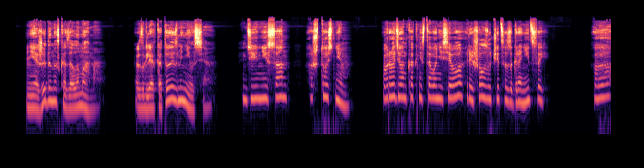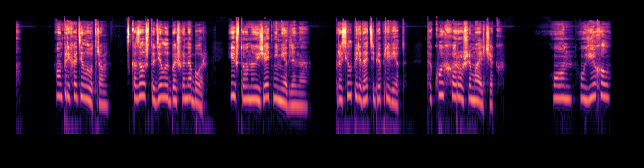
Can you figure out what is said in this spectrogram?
– неожиданно сказала мама. Взгляд Катоя изменился. «Дин-сан, а что с ним?» Вроде он как ни с того ни сего решил заучиться за границей. А? Он приходил утром, сказал, что делают большой набор, и что он уезжает немедленно. Просил передать тебе привет. Такой хороший мальчик. Он уехал?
